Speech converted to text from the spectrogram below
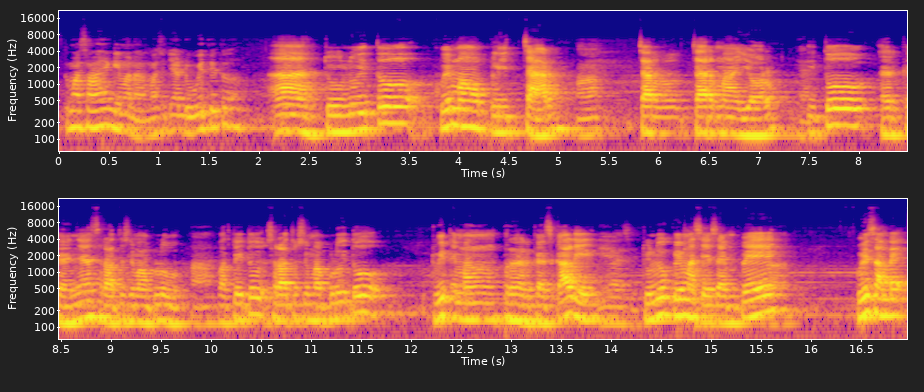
itu masalahnya gimana? Maksudnya duit itu? Ah, dulu itu gue mau beli car, Ah, car car mayor Ya. itu harganya 150. Ah. Waktu itu 150 itu duit emang berharga sekali. iya sih. Dulu gue masih SMP, Ah. gue sampai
